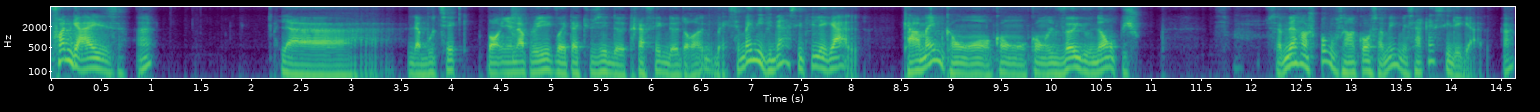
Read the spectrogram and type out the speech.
Fun Guys, hein? la, la boutique bon, il y a un employé qui va être accusé de trafic de drogue, ben, c'est bien évident, c'est illégal. Quand même qu'on le veuille ou non, puis ça me dérange pas que vous en consommez, mais ça reste illégal. Hein.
